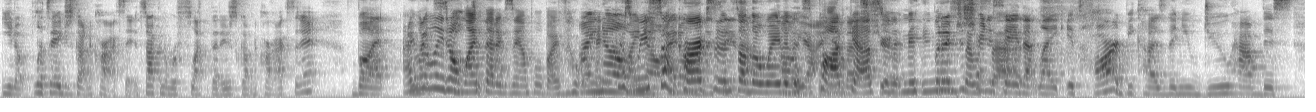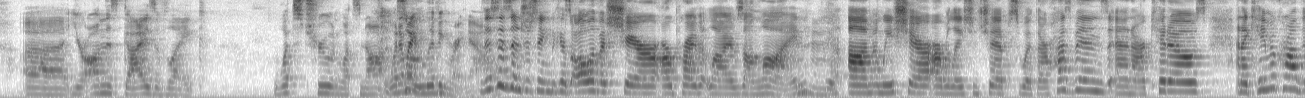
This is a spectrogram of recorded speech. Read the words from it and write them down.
you know let's say i just got in a car accident it's not going to reflect that i just got in a car accident but I, might really don't like that. example, by the way. I know, because we know. saw I car accidents on the way to Oh, this yeah, I know, podcast, and it made But I'm just so trying sad. to say that like it's hard because then you do have this. Uh, you're on this guise of like, what's true and what's not. What am I living right now? This is interesting because all of us share our private lives online, Mm-hmm. Yeah. um, and we share our relationships with our husbands and our kiddos. And I came across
